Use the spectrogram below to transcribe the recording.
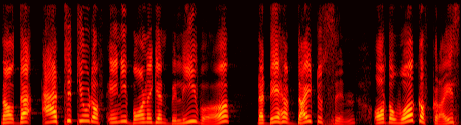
Now, the attitude of any born again believer that they have died to sin or the work of Christ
